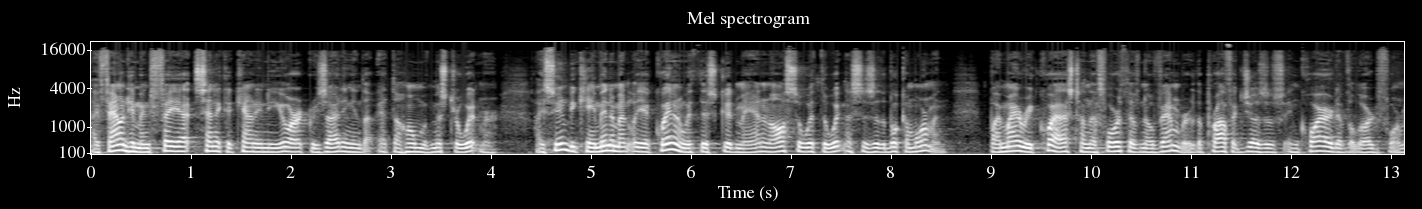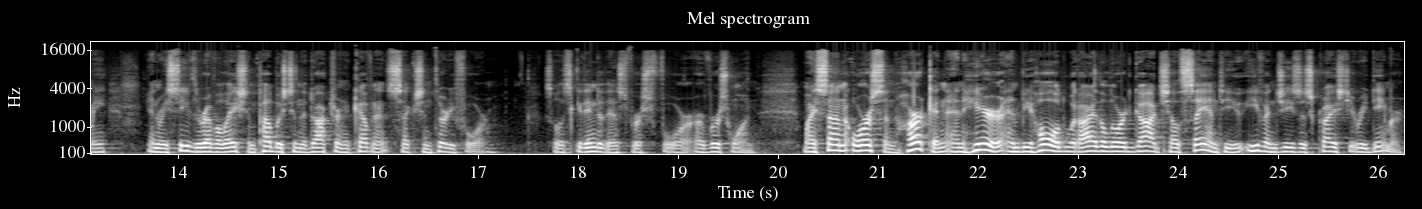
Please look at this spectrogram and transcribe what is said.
I found him in Fayette, Seneca County, New York, residing the, at the home of Mr. Whitmer. I soon became intimately acquainted with this good man and also with the witnesses of the Book of Mormon. By my request, on the 4th of November, the prophet Joseph inquired of the Lord for me and received the revelation published in the Doctrine and Covenants, section 34. So let's get into this, verse 4 or verse 1. My son Orson, hearken and hear, and behold, what I, the Lord God, shall say unto you, even Jesus Christ your Redeemer.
